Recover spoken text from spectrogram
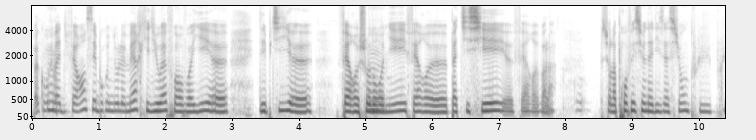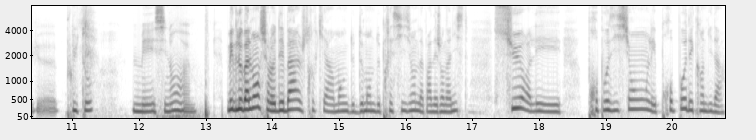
pas compris la différence. C'est Bruno Le Maire qui dit ouais, faut envoyer euh, des petits euh, faire chaudronnier, mm. faire euh, pâtissier, faire voilà sur la professionnalisation plus plus plus tôt. Mais sinon. Mais globalement sur le débat, je trouve qu'il y a un manque de demande de précision de la part des journalistes sur les propositions, les propos des candidats.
